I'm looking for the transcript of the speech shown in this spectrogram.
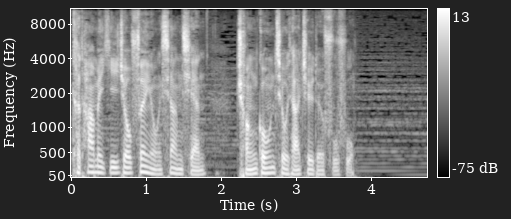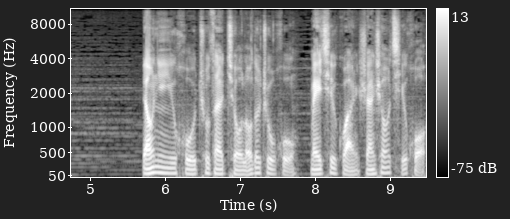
可他们依旧奋勇向前，成功救下这对夫妇。辽宁一户住在九楼的住户，煤气管燃烧起火，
